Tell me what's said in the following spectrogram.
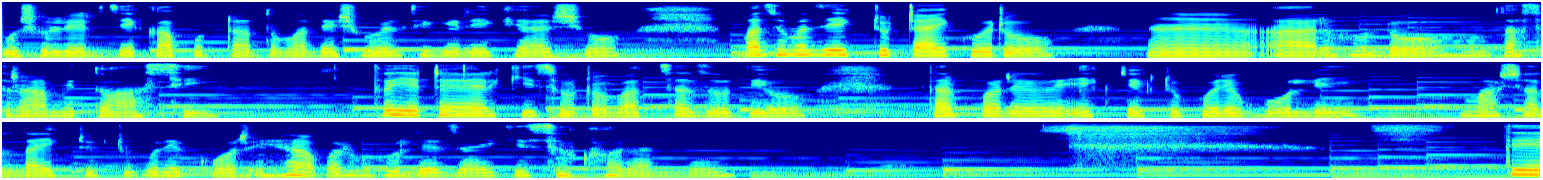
গোসলের যে কাপড়টা তোমাদের শরীর থেকে রেখে আসো, মাঝে মাঝে একটু ট্রাই করো আর হলো, তাছাড়া আমি তো আছি। তো এটাই আর কি ছোট বাচ্চা যদিও। তারপরে একটু একটু করে বলি মাসাল্লাহ একটু একটু করে করে, আবার ভুলে যায়, কিছু করার নেই। তে,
